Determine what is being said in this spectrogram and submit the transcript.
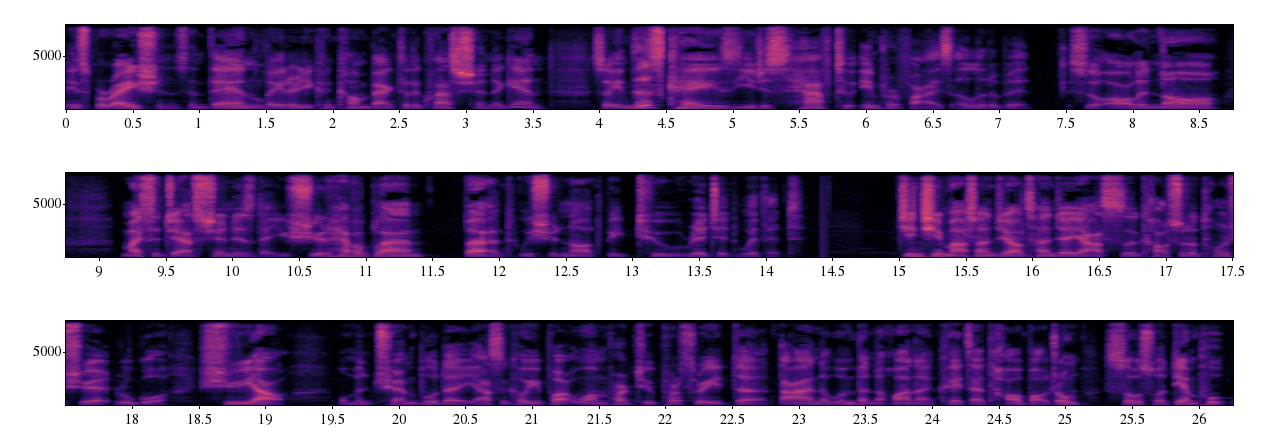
inspirations and then later you can come back to the question again so in this case you just have to improvise a little bit so all in all my suggestion is that you should have a plan but we should not be too rigid with it 近期马上就要参加雅思考试的同学如果需要我们全部的雅思口语 Part One、Part Two、Part Three 的答案的文本的话呢，可以在淘宝中搜索店铺“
